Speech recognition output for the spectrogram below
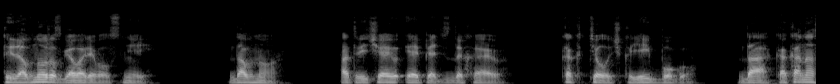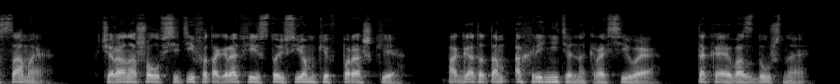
«Ты давно разговаривал с ней?» «Давно». Отвечаю и опять вздыхаю. Как телочка, ей-богу. Да, как она самая. Вчера нашел в сети фотографии с той съемки в порошке – Агата там охренительно красивая, такая воздушная,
